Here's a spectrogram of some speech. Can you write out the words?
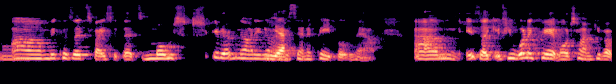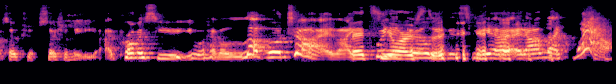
Mm. Um, because let's face it, that's most, you know, 99% yeah. of people now. Um, it's like if you want to create more time, give up social social media. I promise you, you will have a lot more time. I that's quit yours. early this year, and I'm like, wow,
